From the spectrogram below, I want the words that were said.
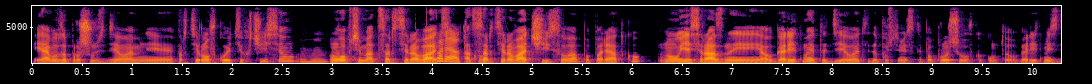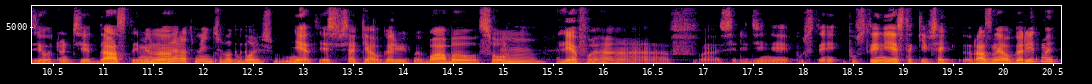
Я его запрошу, сделай мне сортировку этих чисел. Мгм. Ну, в общем, отсортировать, отсортировать числа по порядку. Ну, есть разные алгоритмы это делать. И, допустим, если ты попросишь его в каком-то алгоритме сделать, он тебе даст именно... Например, от меньшего к большему. Нет, есть всякие алгоритмы. Bubble, sort М. лев э, в э, середине пусты- пустыни. Есть такие всякие разные алгоритмы,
